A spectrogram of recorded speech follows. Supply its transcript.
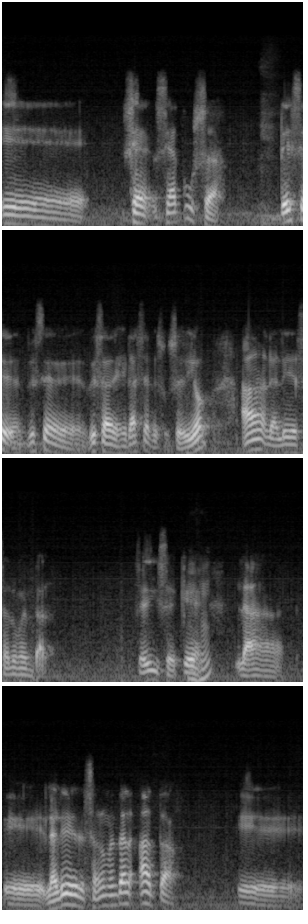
Eh, se, acusa de, ese, de, ese, de esa desgracia que sucedió a la ley de salud mental. Se dice que la, eh, la ley de salud mental ata eh,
